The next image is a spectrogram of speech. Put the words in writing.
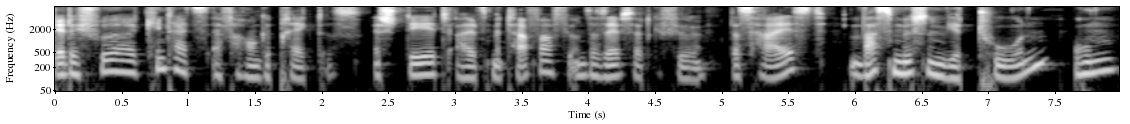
der durch frühere Kindheitserfahrung geprägt ist. Es steht als Metapher für unser Selbstwertgefühl. Das heißt, was müssen wir tun, um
